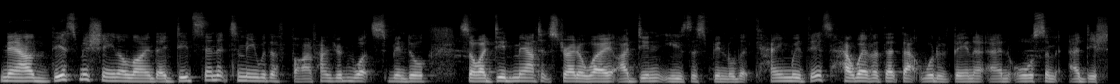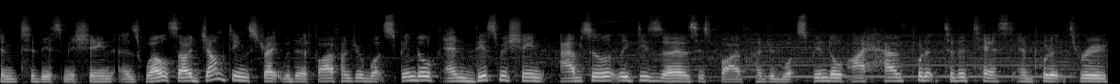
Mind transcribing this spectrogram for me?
Now this machine alone, they did send it to me with a 500 watt spindle. So I did mount it straight away. I didn't use the spindle that came with this. However, that, that would have been a, an awesome addition to this machine as well. So I jumped in straight with the 500 watt spindle and this machine absolutely deserves this 500 watt spindle. I have put it to the test and put it through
